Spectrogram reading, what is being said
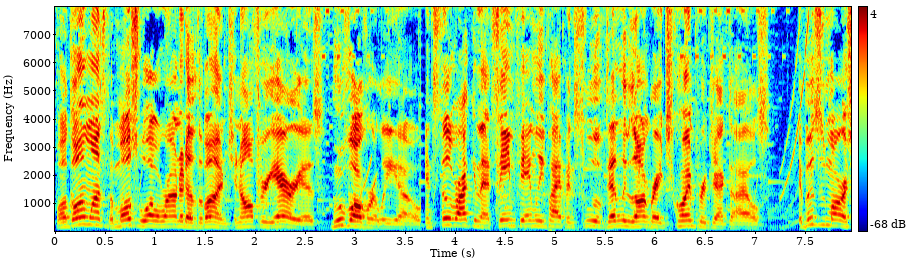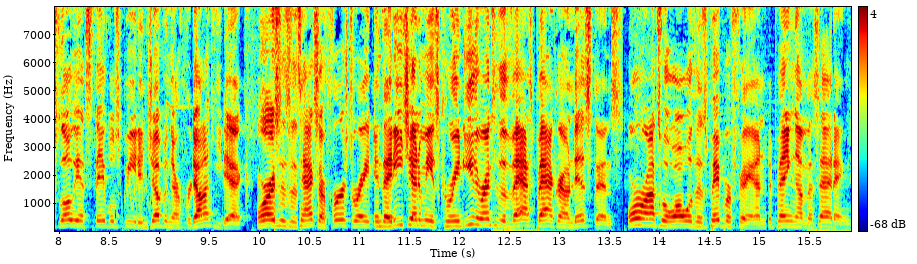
While Goemon's the most well-rounded of the bunch in all three areas, move over Leo, and still rocking that same family pipe and slew of deadly long-range coin projectiles. Ebisumaru's slow yet stable speed and jumping are for donkey dick, whereas his attacks are first rate in that each enemy is careened either into the vast background distance, or onto a wall with his paper fan, depending on the setting.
